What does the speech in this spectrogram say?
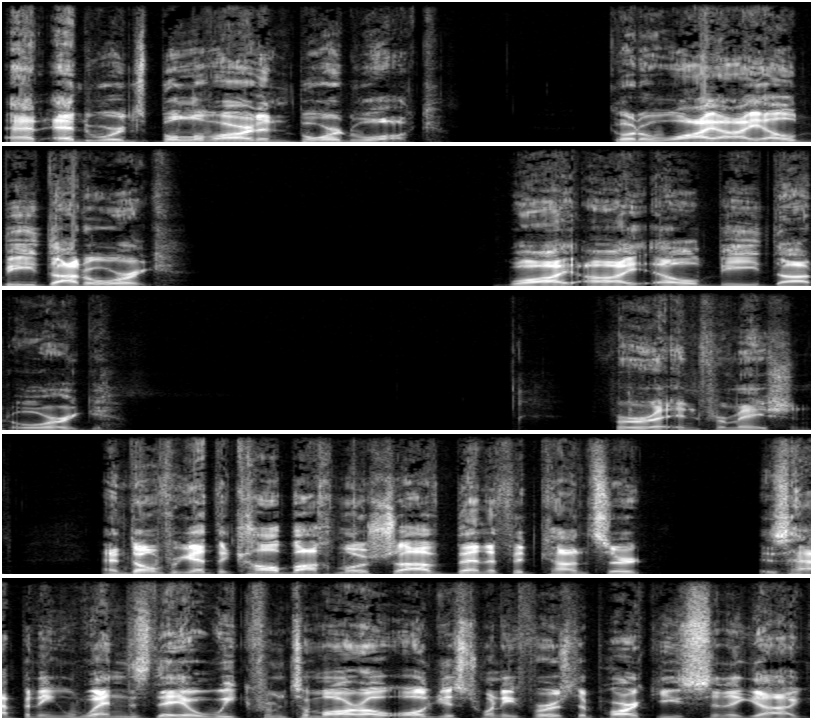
at Edwards Boulevard and Boardwalk. Go to yilb.org. yilb.org for uh, information. And don't forget the Carlebach Moshav benefit concert is happening Wednesday, a week from tomorrow, August 21st at Park East Synagogue.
